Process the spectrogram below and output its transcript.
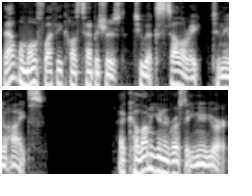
that will most likely cause temperatures to accelerate to new heights. At Columbia University New York,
